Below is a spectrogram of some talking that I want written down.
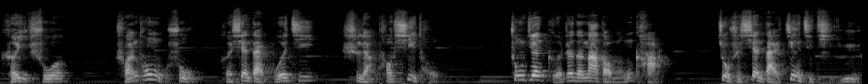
可以说，传统武术和现代搏击是两套系统，中间隔着的那道门槛，就是现代竞技体育。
